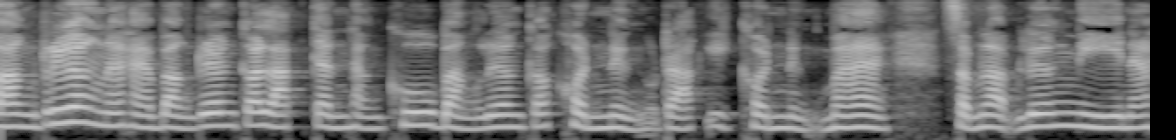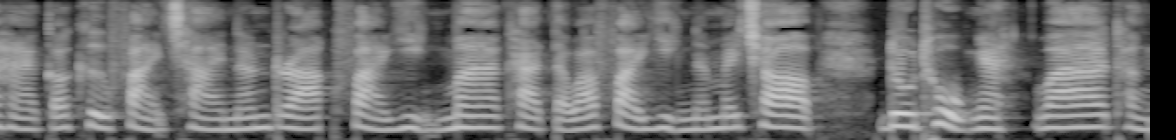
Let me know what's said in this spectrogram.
บางเรื่องนะคะบางเรื่องก็รักกันทั้งคู่ บางเรื่องก็คนหนึ่งรักอีกคนหนึ่งมากสำหรับเรื่องนี้นะคะก็คือฝ่ายชายนั้นรักฝ่ายหญิงมากค่ะ แต่ว่าฝ่ายหญิงนั้นไม่ชอบ ดูถูกไงว่าทาง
